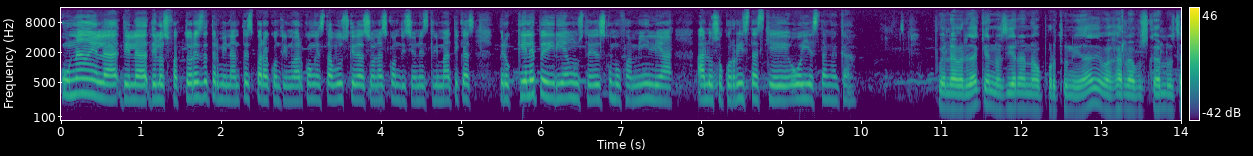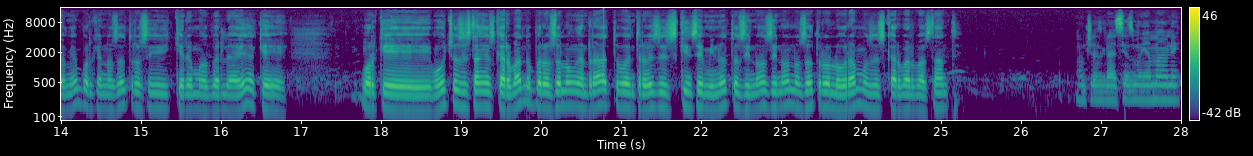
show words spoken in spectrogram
una de, de, los factores determinantes para continuar con esta búsqueda son las condiciones climáticas, pero ¿qué le pedirían ustedes como familia a los socorristas que hoy están acá? Pues la verdad que nos dieran la oportunidad de bajarla a buscarlos también, porque nosotros sí queremos verle a ella, que porque muchos están escarbando, pero solo un rato, entre veces 15 minutos, si no, si no, nosotros logramos escarbar bastante. Muchas gracias, muy amable.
